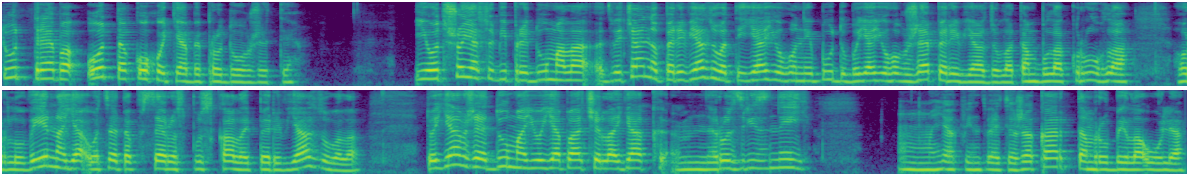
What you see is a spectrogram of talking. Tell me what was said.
Тут треба от тако хоча б продовжити. І от що я собі придумала, звичайно, перев'язувати я його не буду, бо я його вже перев'язувала. Там була кругла горловина, я оце так все розпускала і перев'язувала. То я вже думаю, я бачила, як розрізний, як він зветься, жакард там робила Оля.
